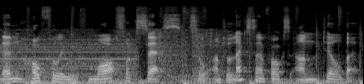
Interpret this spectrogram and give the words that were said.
Then hopefully with more success. So until next time, folks, until then.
